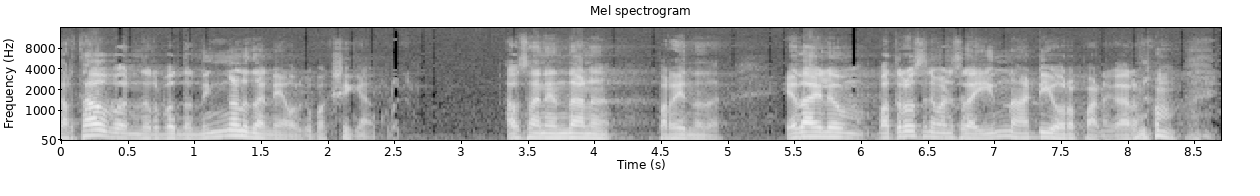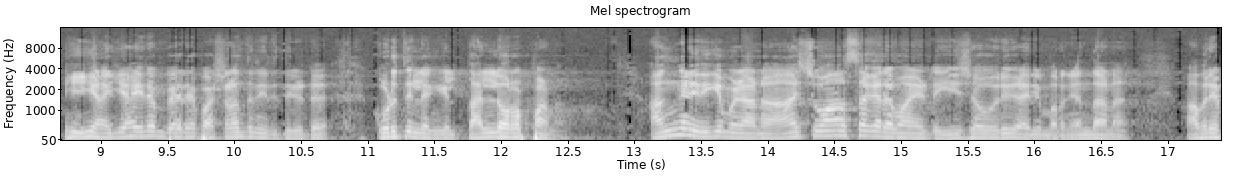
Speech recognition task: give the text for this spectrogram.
കർത്താവ് നിർബന്ധം നിങ്ങൾ തന്നെ അവർക്ക് ഭക്ഷിക്കാൻ കൊടുക്കണം. അവസാനം എന്താണ് പറയുന്നത്? ഏതായാലും പത്രോസിന് മനസ്സിലായി ഇന്ന് അടി ഉറപ്പാണ്. കാരണം ഈ അയ്യായിരം പേരെ ഭക്ഷണത്തിന് ഇരുത്തിയിട്ട് കൊടുത്തില്ലെങ്കിൽ തല്ലുറപ്പാണ്. അങ്ങനെ ഇരിക്കുമ്പോഴാണ് ആശ്വാസകരമായിട്ട് ഈശോ ഒരു കാര്യം പറഞ്ഞു. എന്താണ്? അവരെ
